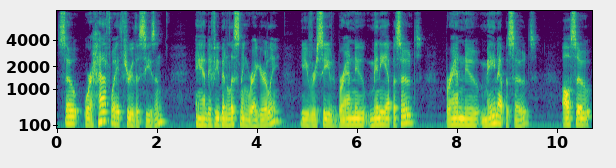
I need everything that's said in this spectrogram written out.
So, we're halfway through the season, and if you've been listening regularly, you've received brand new mini episodes, brand new main episodes, also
